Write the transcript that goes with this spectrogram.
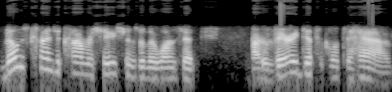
Those kinds of conversations are the ones that are very difficult to have,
